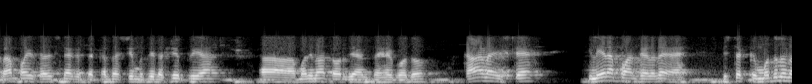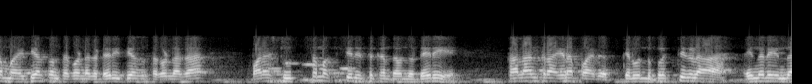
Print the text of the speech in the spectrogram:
ಗ್ರಾಮ ಪಂಚಾಯತ್ ಸದಸ್ಯನಾಗಿರ್ತಕ್ಕಂಥ ಶ್ರೀಮತಿ ಲಕ್ಷ್ಮೀಪ್ರಿಯ ಮಂಜುನಾಥ್ ಅವ್ರಿಗೆ ಅಂತ ಹೇಳ್ಬೋದು. ಕಾರಣ ಇಷ್ಟೇ, ಇಲ್ಲೇನಪ್ಪ ಅಂತ ಹೇಳಿದ್ರೆ ಇಷ್ಟಕ್ಕೆ ಮೊದಲು ನಮ್ಮ ಇತಿಹಾಸವನ್ನು ತಗೊಂಡಾಗ, ಡೈರಿ ಇತಿಹಾಸ ತಗೊಂಡಾಗ ಬಹಳಷ್ಟು ಉತ್ತಮ ಸ್ಥಿತಿಯಲ್ಲಿ ಇರ್ತಕ್ಕಂಥ ಒಂದು ಡೈರಿ ಕಾಲಾಂತರ ಏನಪ್ಪಾ ಇದೆ, ಕೆಲವೊಂದು ಪರಿಸ್ಥಿತಿಗಳ ಹಿನ್ನೆಲೆಯಿಂದ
